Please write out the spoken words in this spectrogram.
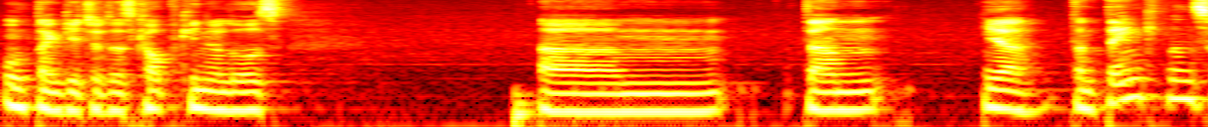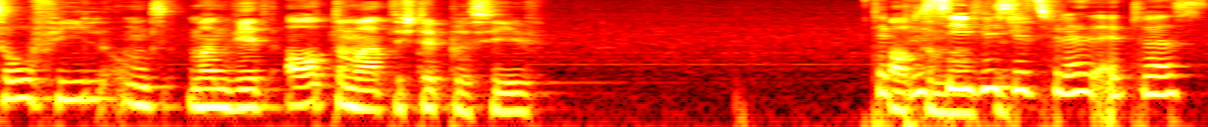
und dann geht schon das Kopfkino los, ähm, dann, ja, dann denkt man so viel und man wird automatisch depressiv. Depressiv automatisch. ist jetzt vielleicht etwas.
